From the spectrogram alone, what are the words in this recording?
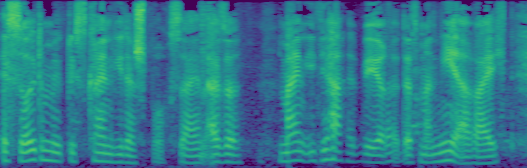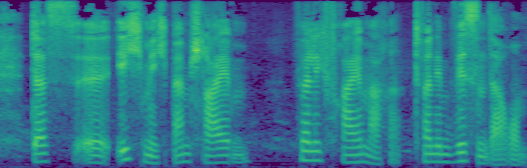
Es sollte möglichst kein Widerspruch sein. Also mein Ideal wäre, dass man nie erreicht, dass äh, ich mich beim Schreiben völlig frei mache von dem Wissen darum,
